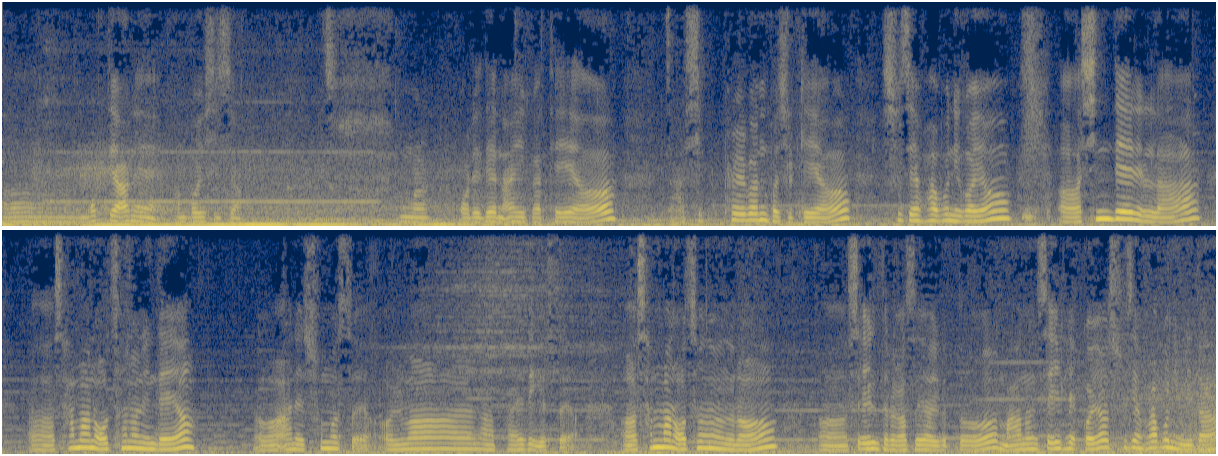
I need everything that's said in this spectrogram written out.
어, 목대 안에 안 보이시죠? 정말 오래된 아이 같아요. 자, 18번 보실게요. 수제 화분이고요. 어, 신데렐라, 어, 45,000원인데요. 어, 안에 숨었어요. 얼마나 봐야 되겠어요. 어, 35,000원으로 어, 세일 들어갔어요. 이것도 만원 세일 했고요. 수제 화분입니다.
